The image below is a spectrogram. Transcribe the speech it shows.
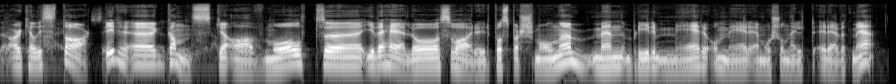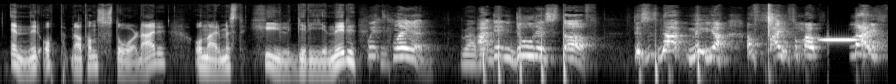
R. Kelly starter eh, ganske avmålt eh, i det hele og svarer på spørsmålene, men blir mer og mer emosjonelt revet med. Ender opp med at han står der og nærmest hylgriner. Quit playing. I didn't do this stuff. This is not me. I'm fighting for my life.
